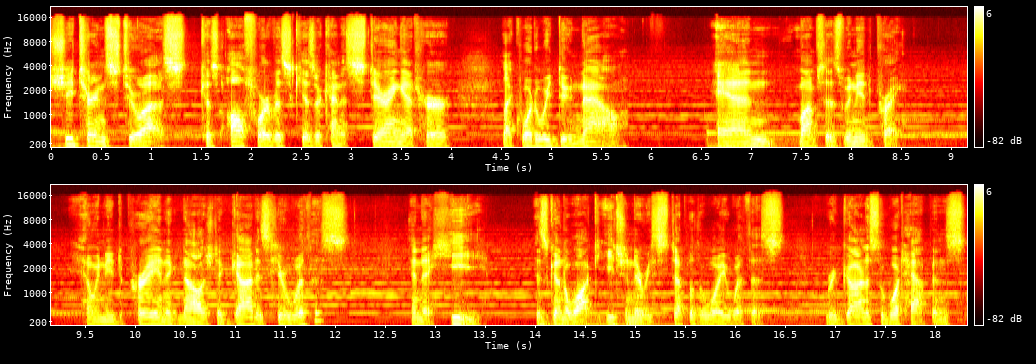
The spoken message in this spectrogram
she turns to us because all four of us kids are kind of staring at her like, what do we do now? And mom says, we need to pray. And we need to pray and acknowledge that God is here with us and that He is going to walk each and every step of the way with us, regardless of what happens,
